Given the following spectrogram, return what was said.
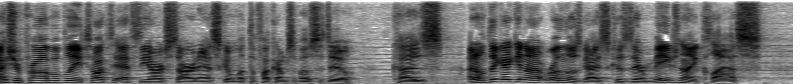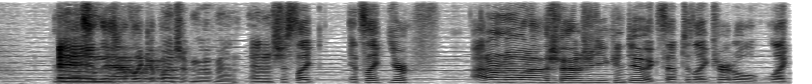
I should probably talk to FdRStar and ask him what the fuck I'm supposed to do. Because I don't think I can outrun those guys because they're Mage Knight class. Yeah, so And- they have like a bunch of movement, and it's just like it's like you're. I don't know what other strategy you can do except to like turtle like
